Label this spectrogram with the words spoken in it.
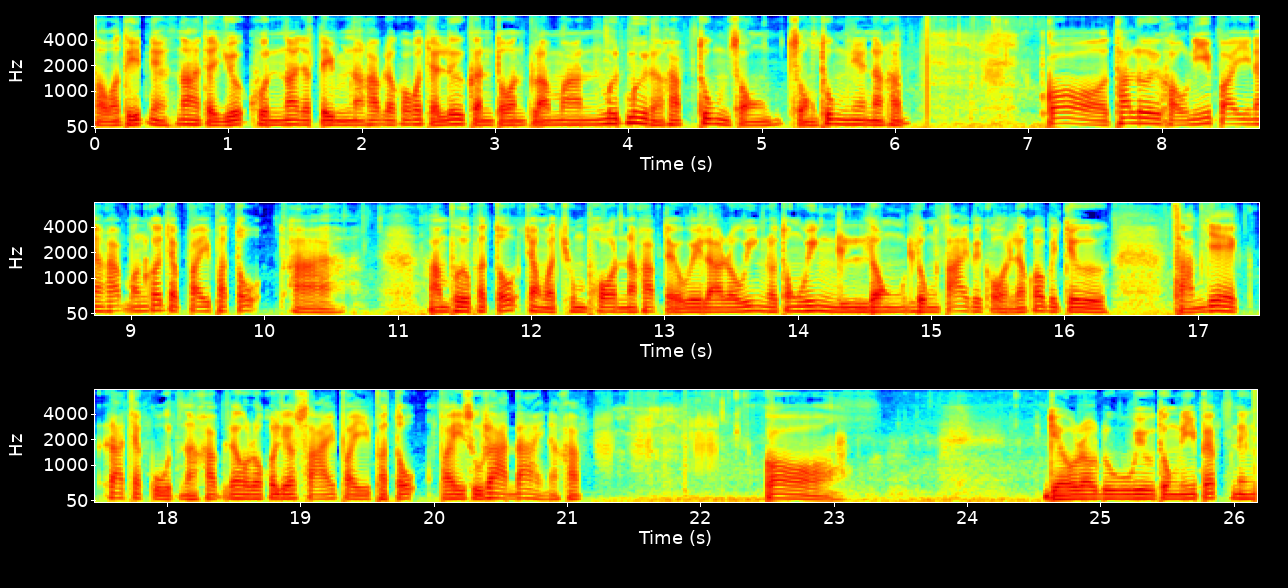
เสาร์อาทิตย์เนี่ยน่าจะเยอะคนน่าจะเต็มนะครับ แล้วเขาก็จะเลิกกันตอนประมาณมืดๆนะครับ ทุ่มสองสองทุ่มเนี่ยนะครับ ก็ถ้าเลยเขานี้ไปนะครับ มันก็จะไปพะโตอ่าอำเภอพะโตจังหวัดชุมพรนะครับ แต่เวลาเราวิ่งเราต้องวิ่งลงลงใต้ไปก่อน แล้วก็ไปเจอสามแยกราชกูดนะครับ แล้วเราก็เลี้ยวซ้ายไปพะโตไปสุราษฎร์ได้นะครับ ก็ เดี๋ยวเราดูวิวตรงนี้แป๊บหนึ่ง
